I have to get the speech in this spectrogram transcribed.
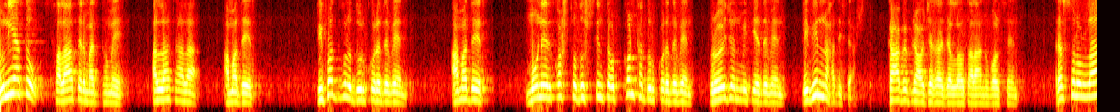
দুনিয়াতেও সালাতের মাধ্যমে আল্লাহ তাআলা আমাদের বিপদগুলো দূর করে দেবেন, আমাদের মনের কষ্ট, দুশ্চিন্তা, উৎকণ্ঠা দূর করে দেবেন, প্রয়োজন মিটিয়ে দেবেন, বিভিন্ন হাদিসে আসছে। কাব ইবনে অজর রাদিয়াল্লাহু তাআলা আনহু বলছেন, রাসূলুল্লাহ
